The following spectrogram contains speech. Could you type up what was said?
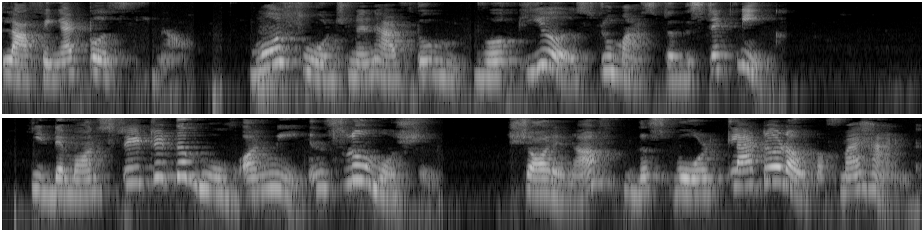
laughing at Percy now. Most swordsmen have to work years to master this technique. He demonstrated the move on me in slow motion. Sure enough, the sword clattered out of my hand.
